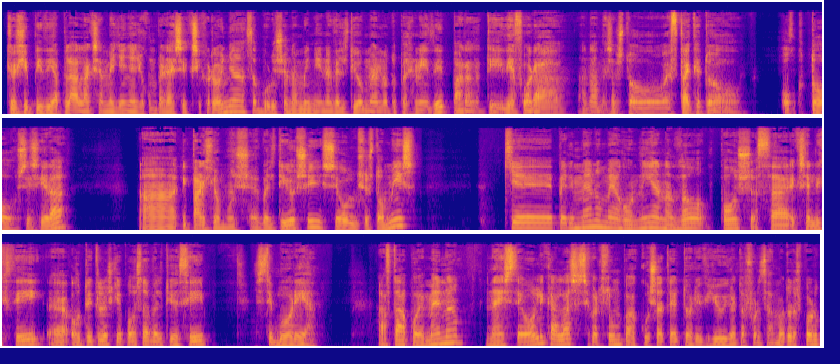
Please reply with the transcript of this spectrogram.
και όχι επειδή απλά αλλάξαμε γενιά και έχουν περάσει 6 χρόνια, θα μπορούσε να μην είναι βελτιωμένο το παιχνίδι παρά τη διαφορά ανάμεσα στο 7 και το 8 στη σειρά. Α, υπάρχει όμως βελτίωση σε όλους τους τομείς και περιμένω με αγωνία να δω πώς θα εξελιχθεί ε, ο τίτλος και πώς θα βελτιωθεί στην πορεία. Αυτά από εμένα. Να είστε όλοι καλά. Σας ευχαριστούμε που ακούσατε το review για το Forza Motorsport.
